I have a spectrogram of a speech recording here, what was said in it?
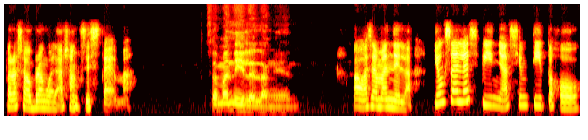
Pero sobrang wala siyang sistema. Sa Manila lang yan. Oo, sa Manila. Yung sa Las Piñas, yung tito ko,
